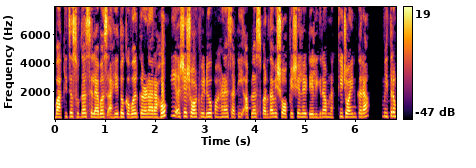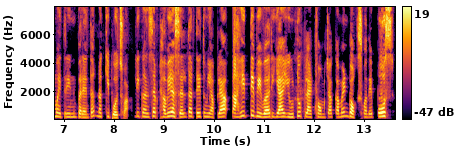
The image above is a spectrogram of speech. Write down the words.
बाकीचा सुद्धा सिलेबस आहे तो कव्हर करणार आहोत. की असे शॉर्ट व्हिडिओ पाहण्यासाठी आपला स्पर्धा विश्व ऑफिशियल हे टेलिग्राम नक्की जॉईन करा. मित्रमैत्रिणींपर्यंत नक्की पोहोचवा. आपली कन्सेप्ट हवी असेल तर ते तुम्ही आपल्या साहित्य विवर या युट्यूब प्लॅटफॉर्मच्या कमेंट बॉक्समध्ये पोस्ट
